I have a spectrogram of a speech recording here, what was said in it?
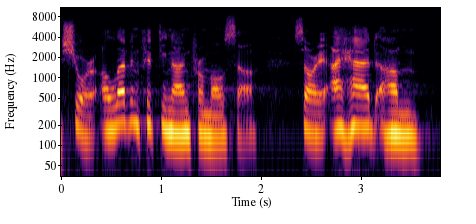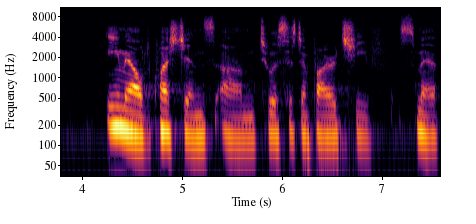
Sure, 1159 Formosa. Sorry, I had um, emailed questions um, to Assistant Fire Chief Smith,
